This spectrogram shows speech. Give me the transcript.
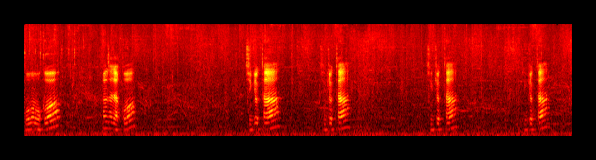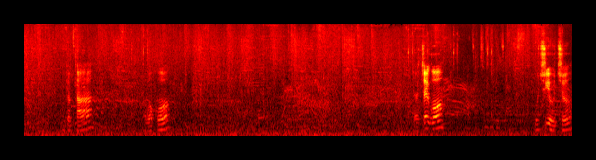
보모 먹고? 현사 잡고. 진격타 진격타 진격타 진격타 진격타 먹고. 자 째고. 우측에 우측.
